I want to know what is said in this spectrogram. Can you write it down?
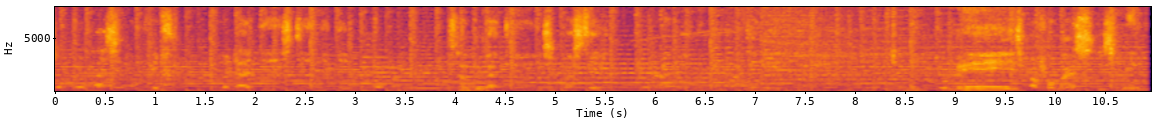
support as unfaithful whether they still need it It's not good that uh, he's overstayed and uh, to, me his performance is winning.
